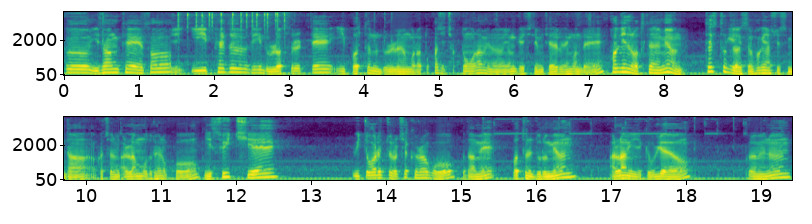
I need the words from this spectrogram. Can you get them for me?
지금 이 상태에서 이- 이 paddle이 눌렀을 때 이 버튼을 누르는 거랑 똑같이 작동을 하면 연결이 되면 제대로 된 건데 확인을 어떻게 하냐면 테스터기가 있으면 확인할 수 있습니다. 아까처럼 알람 모드로 해놓고 이 스위치의 위쪽 아래쪽을 체크를 하고 그 다음에 버튼을 누르면 알람이 이렇게 울려요. 그러면은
